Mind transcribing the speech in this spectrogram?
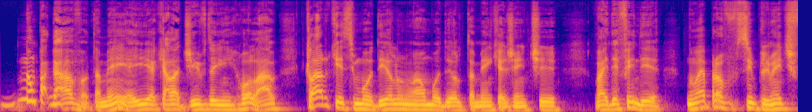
não pagava também, aí aquela dívida enrolava. Claro que esse modelo não é um modelo também que a gente vai defender. Não é para simplesmente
